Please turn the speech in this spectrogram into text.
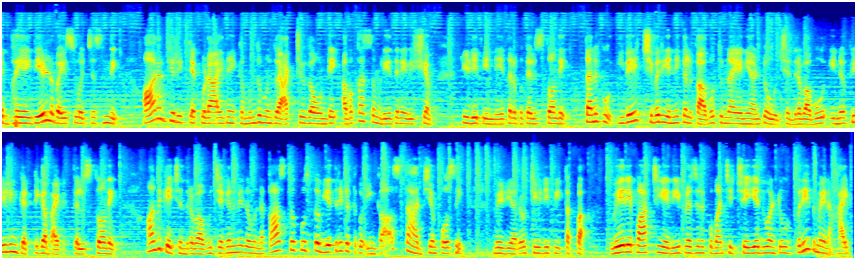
డెబ్బై ఐదేళ్ళ వయసు వచ్చేసింది. ఆరోగ్యరీత్యా కూడా ఆయన ఇక ముందు ముందు యాక్టివ్గా ఉండే అవకాశం లేదనే విషయం టీడీపీ నేతలకు తెలుస్తోంది. తనకు ఇవే చివరి ఎన్నికలు కాబోతున్నాయని అంటూ చంద్రబాబు ఇన్నో ఫీలింగ్ గట్టిగా బయటకు తెలుస్తోంది. అందుకే చంద్రబాబు జగన్ మీద ఉన్న కాస్త కూస్త వ్యతిరేకతకు ఇంకాస్త ఆజ్యం పోసి మీడియాలో టీడీపీ తప్ప వేరే పార్టీ ఏది ప్రజలకు మంచి చేయదు అంటూ విపరీతమైన హైప్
